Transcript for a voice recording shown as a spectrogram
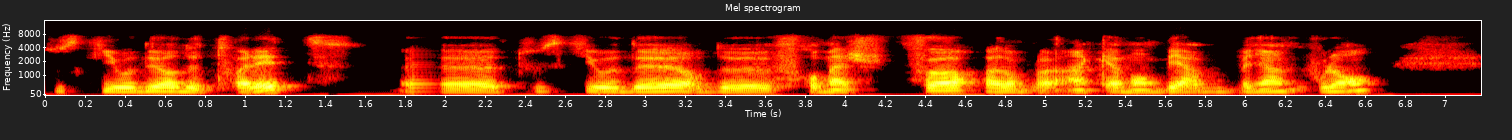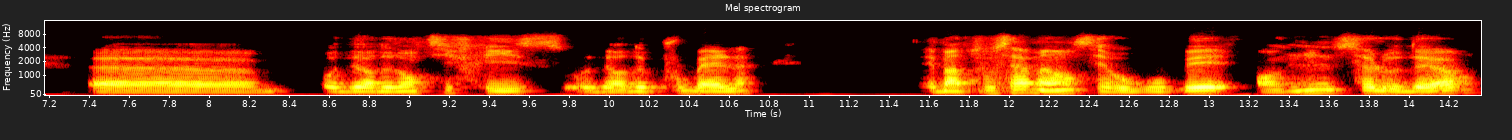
tout ce qui est odeur de toilette, euh, tout ce qui est odeur de fromage fort, par exemple un camembert bien coulant, euh, odeur de dentifrice, odeur de poubelle. Et eh ben tout ça maintenant c'est regroupé en une seule odeur,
